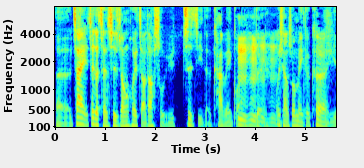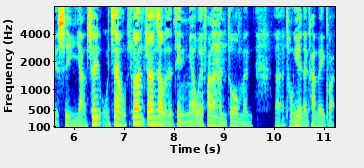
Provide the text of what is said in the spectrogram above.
呃，在这个城市中会找到属于自己的咖啡馆。对我想说每个客人也是一样，所以我在刚刚在我的店里面，我也放了很多我们。呃，同业的咖啡馆，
